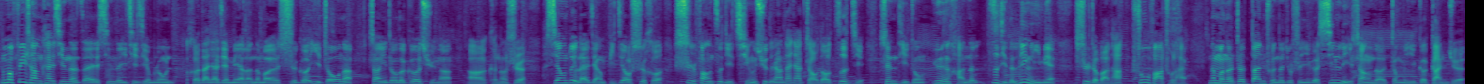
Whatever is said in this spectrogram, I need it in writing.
那么非常开心呢，在新的一期节目中和大家见面了。那么事隔一周呢，上一周的歌曲呢，啊、可能是相对来讲比较适合释放自己情绪的，让大家找到自己身体中蕴含的自己的另一面，试着把它抒发出来。那么呢，这单纯的就是一个心理上的这么一个感觉。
